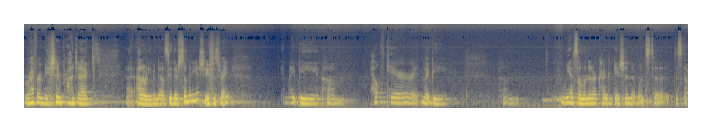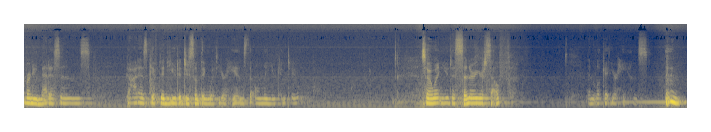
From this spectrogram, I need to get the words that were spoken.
Reformation project? I, I, don't even know. See, there's so many issues, right? It might be um, health care, it might be. Um, we have someone in our congregation that wants to discover new medicines. God has gifted you to do something with your hands that only you can do. So I want you to center yourself and look at your hands.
